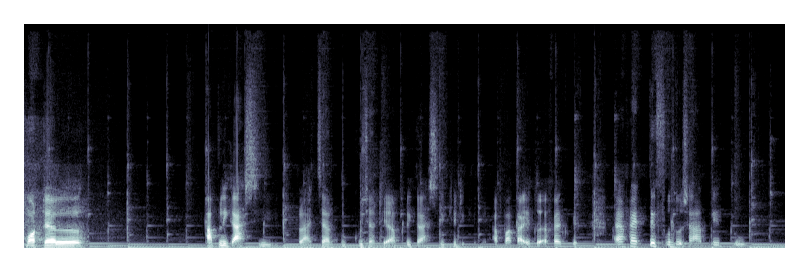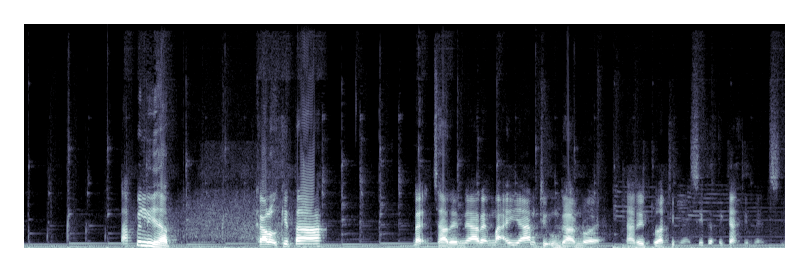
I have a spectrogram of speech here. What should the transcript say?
model aplikasi belajar buku jadi aplikasi gini-gini. Apakah itu efektif? Efektif untuk saat itu. Tapi lihat kalau kita nek jarine arek makian diunggahno ya dari dua dimensi ke tiga dimensi.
